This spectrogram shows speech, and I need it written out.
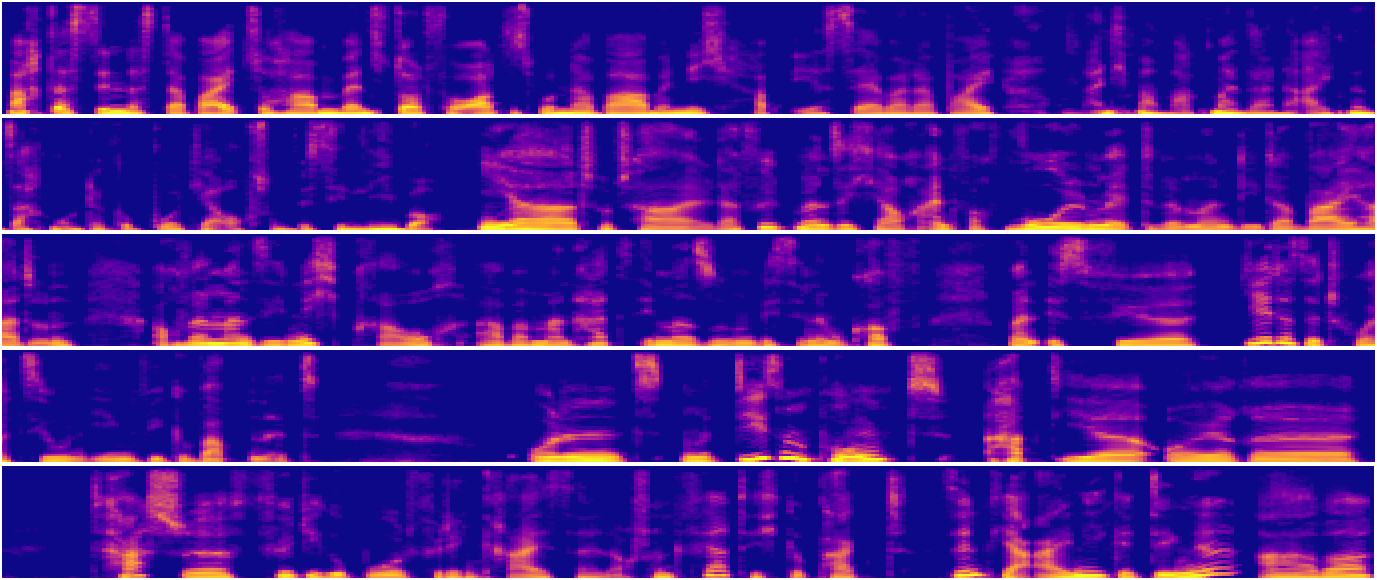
macht das Sinn, das dabei zu haben. Wenn es dort vor Ort ist, wunderbar. Wenn nicht, habt ihr es selber dabei. Und manchmal mag man seine eigenen Sachen unter Geburt ja auch so ein bisschen lieber. Ja, total. Da fühlt man sich ja auch einfach wohl mit, wenn man die dabei hat und auch wenn man sie nicht braucht, aber man hat immer so ein bisschen im Kopf, man ist für jede Situation irgendwie gewappnet. Und mit diesem Punkt habt ihr eure Tasche für die Geburt, für den Kreißsaal auch schon fertig gepackt. Sind ja einige Dinge, aber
